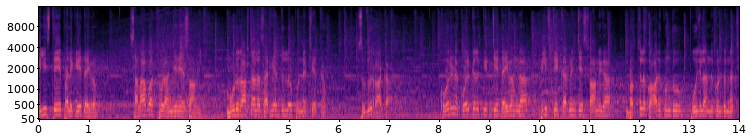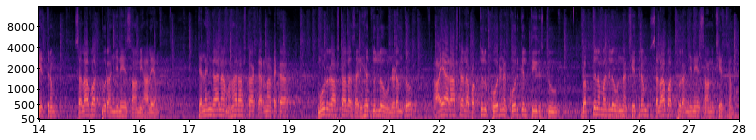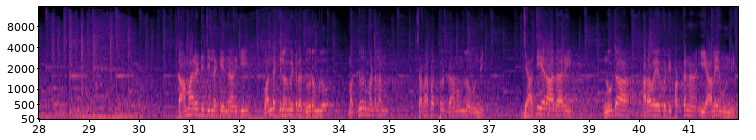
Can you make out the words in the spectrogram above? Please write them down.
పిలిస్తే పలికే దైవం. సలాబాద్పూర్ ఆంజనేయ స్వామి. మూడు రాష్ట్రాల సరిహద్దుల్లో పుణ్యక్షేత్రం. సుదూర రాక. కోరిన కోరికలు తీర్చే దైవంగా పిలిస్తే కరుణించే స్వామిగా భక్తులకు ఆదుకుంటూ పూజలు అందుకుంటున్న క్షేత్రం సలాబాద్పూర్ ఆంజనేయ స్వామి ఆలయం. తెలంగాణ మహారాష్ట్ర కర్ణాటక మూడు రాష్ట్రాల సరిహద్దుల్లో ఉండడంతో ఆయా రాష్ట్రాల భక్తులు కోరిన కోరికలు తీరుస్తూ భక్తుల మధ్యలో ఉన్న క్షేత్రం సలాబాద్పూర్ ఆంజనేయ స్వామి క్షేత్రం. కామారెడ్డి జిల్లా కేంద్రానికి వంద కిలోమీటర్ల దూరంలో మద్నూర్ మండలం సలాపత్పూర్ గ్రామంలో ఉంది. జాతీయ రహదారి నూట అరవై ఒకటి పక్కన ఈ ఆలయం ఉంది.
